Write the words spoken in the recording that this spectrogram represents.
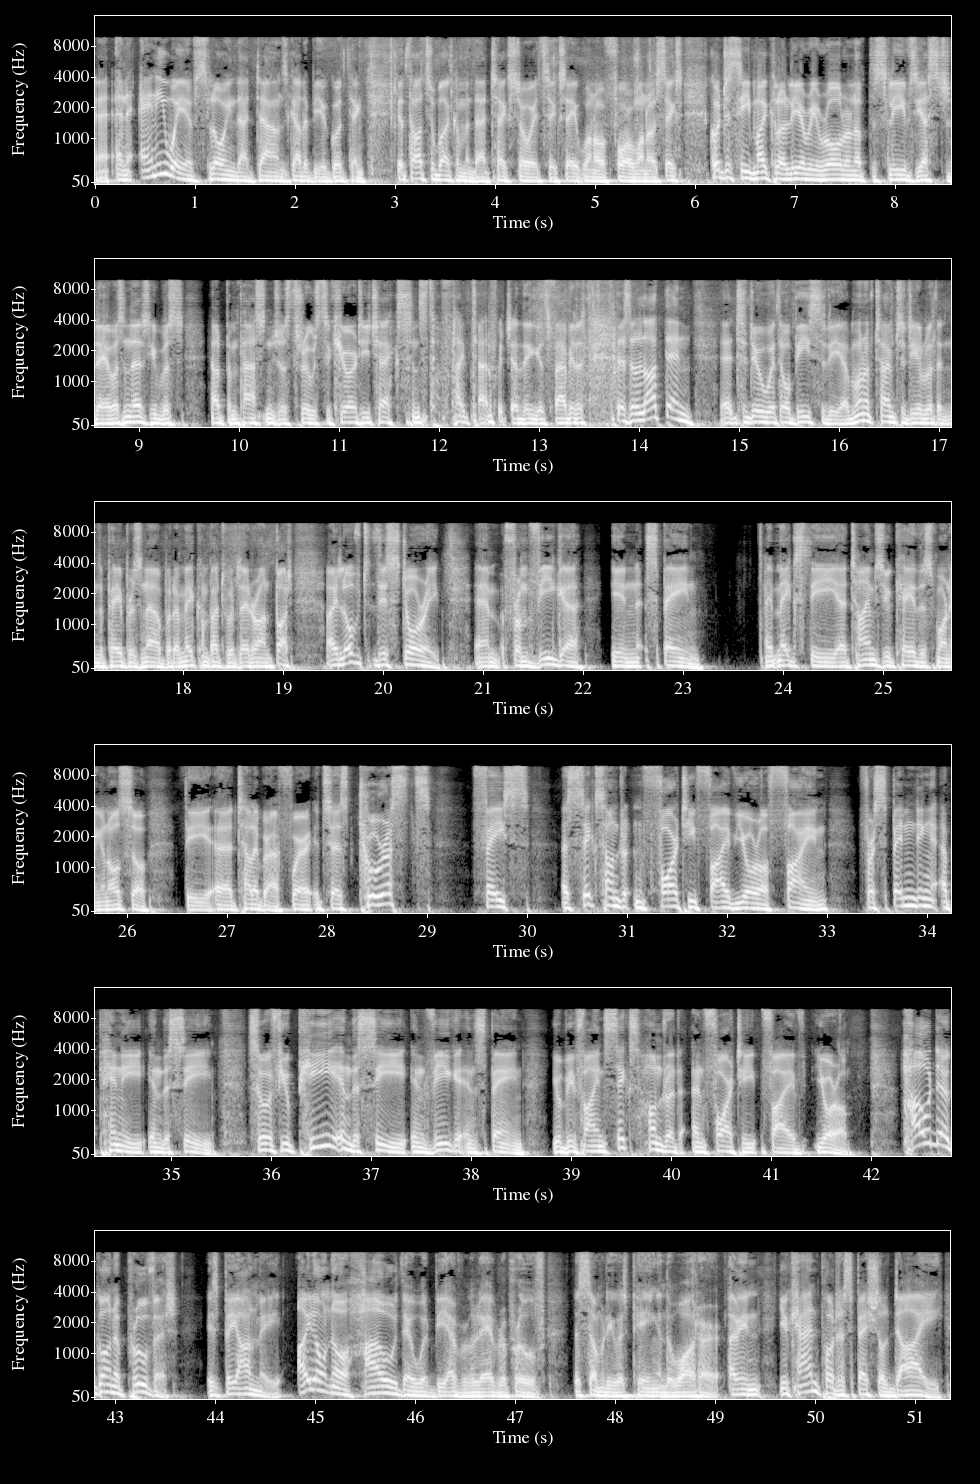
And any way of slowing that down has got to be a good thing. Your thoughts are welcome in that text 0868 104 106. Good to see Michael O'Leary rolling up the sleeves yesterday, wasn't it? He was helping passengers through security checks and stuff like that, which I think is fabulous. There's a lot then uh, to do with obesity. I won't have time to deal with it in the papers now, but I may come back to it later on. But I loved this story um, from Vega in Spain. It makes the uh, Times UK this morning and also the uh, Telegraph, where it says tourists face a 645 euro fine for spending a penny in the sea. So if you pee in the sea in Vega in Spain, you'll be fined 645 euro. How they're going to prove it is beyond me. I don't know how they would be ever able to prove that somebody was peeing in the water. I mean, you can put a special dye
